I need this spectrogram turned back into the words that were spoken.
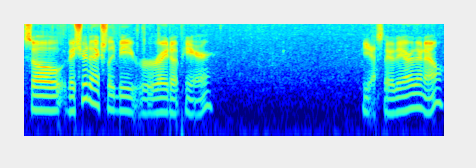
So they should actually be right up here. Yes, there they are there now.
